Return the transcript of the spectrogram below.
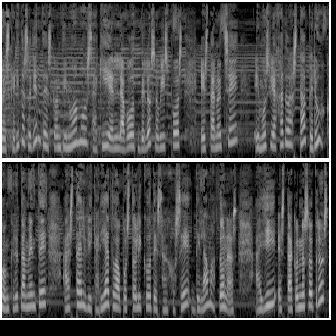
Pues queridos oyentes, continuamos aquí en La Voz de los Obispos. Esta noche hemos viajado hasta Perú, concretamente hasta el Vicariato Apostólico de San José del Amazonas. Allí está con nosotros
